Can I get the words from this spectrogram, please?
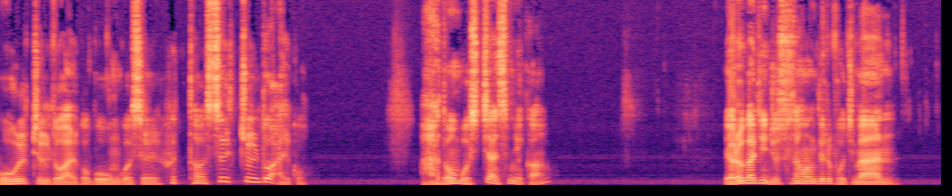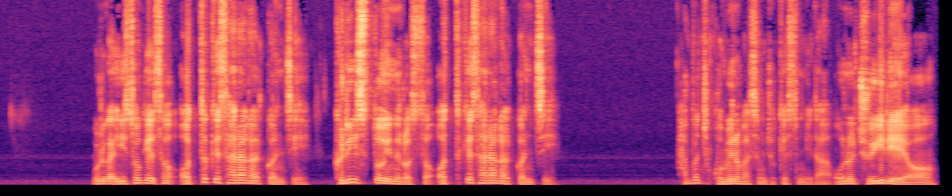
모을 줄도 알고 모은 것을 흩어 쓸 줄도 알고 아 너무 멋있지 않습니까? 여러 가지 뉴스 상황들을 보지만 우리가 이 속에서 어떻게 살아갈 건지 그리스도인으로서 어떻게 살아갈 건지 한 번쯤 고민을 봤으면 좋겠습니다. 오늘 주일이에요.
